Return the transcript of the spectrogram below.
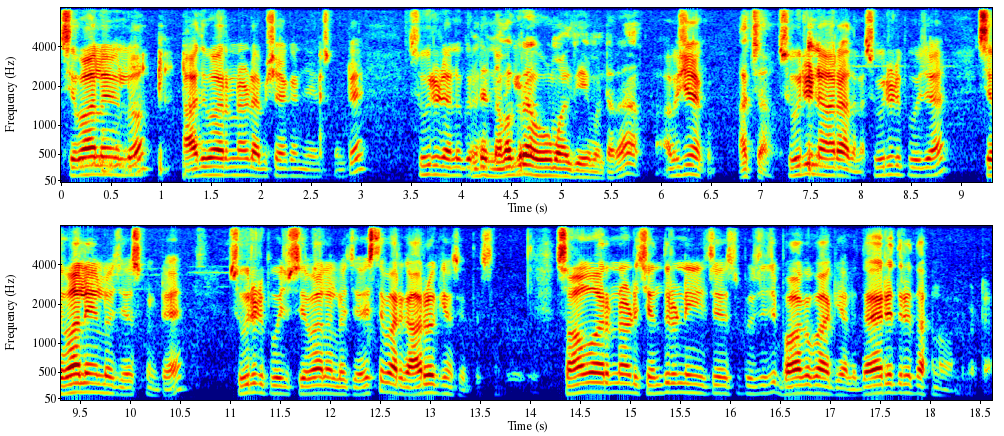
శివాలయంలో ఆదివారం నాడు అభిషేకం చేయించుకుంటే సూర్యుడు అనుగ్రహం నవగ్రహ హోమాలు చేయమంటారా? అభిషేకం. అచ్చా. సూర్యుని ఆరాధన సూర్యుడి పూజ శివాలయంలో చేసుకుంటే సూర్యుడి పూజ శివాలయంలో చేస్తే వారికి ఆరోగ్యం సిద్ధిస్తుంది. సోమవారం నాడు చంద్రుడిని చేసి పూజించి భోగభాగ్యాలు దారిద్ర్య దహనం అనమాట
